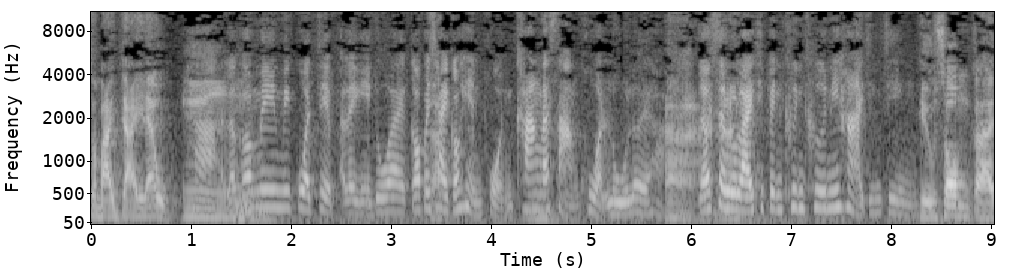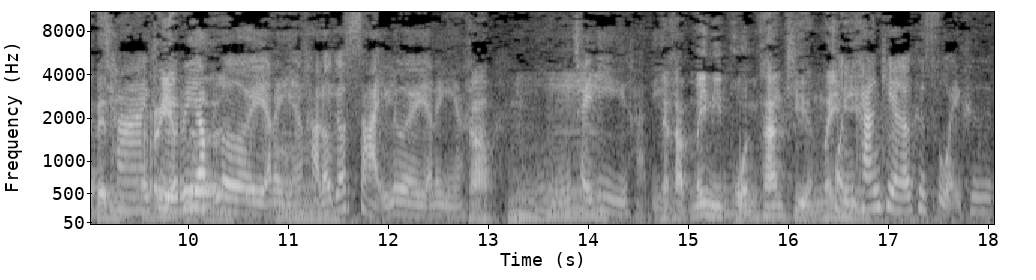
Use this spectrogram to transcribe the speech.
สบายใจแล้ว ค่ะ แล้วก็ไม่ไม่กลัวเจ็บอะไรอย่างงี้ด้วย ก็ไปใช้ก็เห็นผลข้างละสามขวดรู้เลยค่ะ อ่า แล้วเซลลูไลท์ที่เป็นขึ้นๆนี่หายจริง ๆ ผิวส้มกลายเป็นใช่เรีคืยอบเรียบเลเลยยอะไรอย่างเงี้ยค่ะ แล้วก็ใสเลยอะไรอย่างเงี้ยคค่ะรับอือหือใช้ดีค่ะดีนะครับ ไม่มีผลข้างเคียงไม่ผลมี ข้างเคียงก็คือสวยขึ้น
